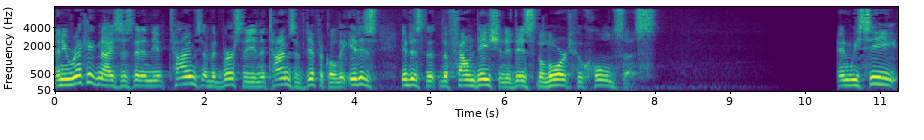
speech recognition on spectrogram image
And he recognizes that in the times of adversity, in the times of difficulty, it is, it is the, the foundation, it is the Lord who holds us. And we see,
